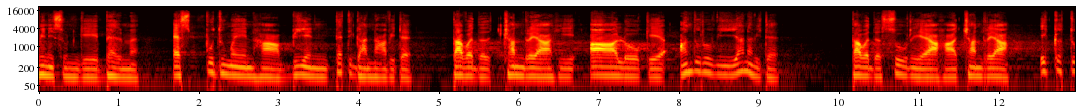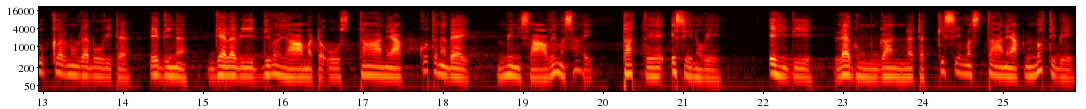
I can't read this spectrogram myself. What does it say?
මිනිසුන්ගේ බැල්ම ඇස් පුදුමයෙන් හා බියෙන් තැතිගන්නා විට තවද චන්ද්‍රයාහි ආලෝකය අඳුරුවී යන විට තවද සූරයා හා චන්ද්‍රයා එකතු කරනු ලැබූ විට එදින ගැලවී දිවයාමට වූ ස්ථානයක් කොතනදැයි මිනිසා විමසයි. තත්ත්වය එසේ නොවේ. එහිදී ලැගුම් ගන්නට කිසිම ස්ථානයක් නොතිබේ.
